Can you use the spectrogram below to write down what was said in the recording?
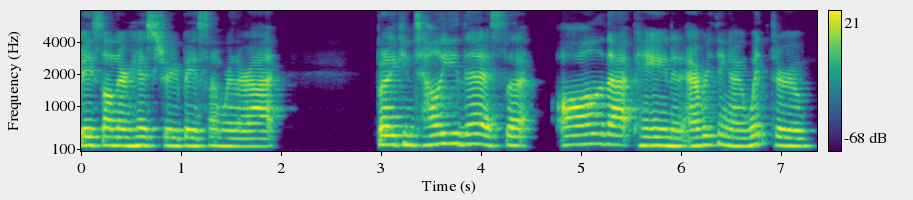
based on their history, based on where they're at. But I can tell you this that all of that pain and everything I went through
